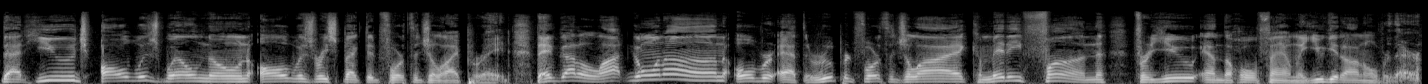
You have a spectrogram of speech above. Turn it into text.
that huge, always well known, always respected 4th of July parade. They've got a lot going on over at the Rupert 4th of July Committee. Fun for you and the whole family. You get on over there.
